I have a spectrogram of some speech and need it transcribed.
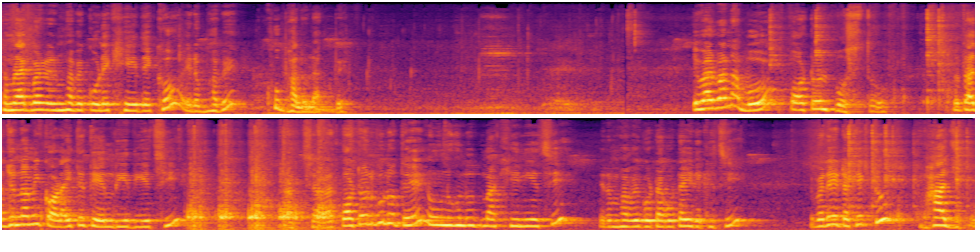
তোমরা একবার এরমভাবে করে খেয়ে দেখো, এরমভাবে খুব ভালো লাগবে। এবার বানাবো পটল পোস্ত। তো তার জন্য আমি কড়াইতে তেল দিয়ে দিয়েছি। আচ্ছা পটলগুলোতে নুন, হলুদ মাখিয়ে নিয়েছি। এরমভাবে গোটা গোটাই রেখেছি। এবারে এটাকে একটু ভাজবো।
